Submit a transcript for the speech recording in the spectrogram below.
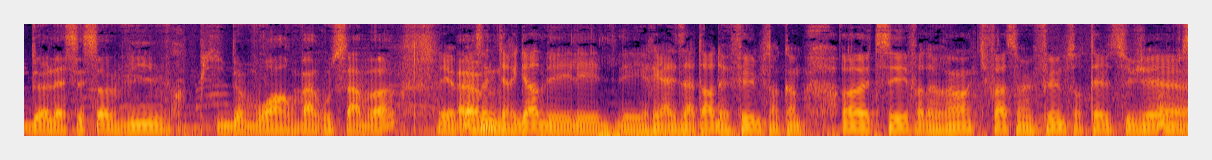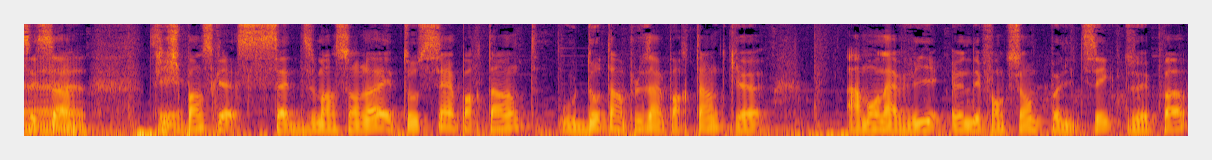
de laisser ça vivre puis de voir vers où ça va. il y a personne Euh, qui regarde les, les, les réalisateurs de films qui sont comme ah tu sais faudrait vraiment qu'ils fassent un film sur tel sujet C'est euh, ça. tu Puis je pense que cette dimension-là est aussi importante ou d'autant plus importante que à mon avis, une des fonctions politiques du hip-hop,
